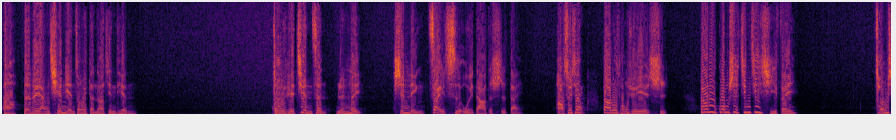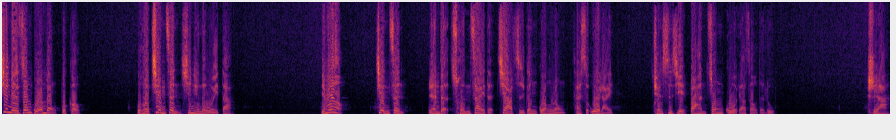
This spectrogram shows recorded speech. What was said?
啊，等了两千年，终于等到今天，终于可以见证人类心灵再次伟大的时代。好，所以像大陆同学也是，大陆光是经济起飞，重现的中国梦不够，如何见证心灵的伟大？有没有见证人的存在的价值跟光荣，才是未来全世界，包含中国要走的路？是啊。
